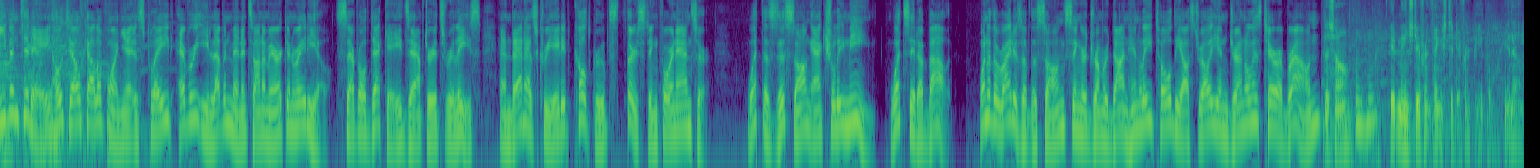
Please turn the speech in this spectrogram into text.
Even today, Hotel California is played every 11 minutes on American radio, several decades after its release, and that has created cult groups thirsting for an answer. What does this song actually mean? What's it about? One of the writers of the song, singer drummer Don Henley, told the Australian journalist Tara Brown The song? It means different things to different people, you know.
